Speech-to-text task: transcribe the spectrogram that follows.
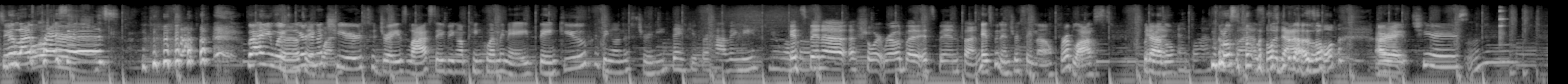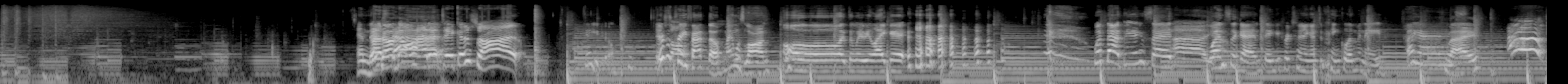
Midlife crisis! but anyways, Gonna we are gonna one. cheers to Dre's last day being on Pink Lemonade. Thank you for being on this journey. Thank you for having me. You're It's been a, a short road, but it's been fun. It's been interesting though. We're a blast. Bedazzle. and blast, Little, blast, little bedazzle. bedazzle. All right. right. Cheers. Mm. And I don't know how to take a shot. Yeah, you do. Yours was all- pretty fat though. Mine was long. Oh, like the way we like it. With that being said, Uh, once again, thank you for tuning into Pink Lemonade. Bye guys. Bye. Ah!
